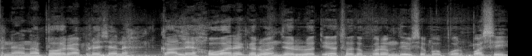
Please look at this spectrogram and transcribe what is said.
અને આના ભર આપણે છે ને કાલે સવારે કરવાની જરૂર હતી, અથવા તો પરમ દિવસે બપોર પછી.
